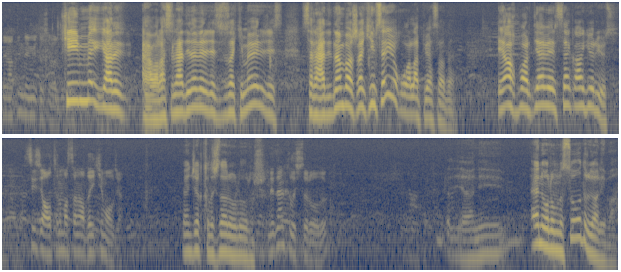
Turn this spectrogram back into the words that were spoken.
Selahattin Demirtaş'a vereceğim. Kim yani e, valla Selahattin'e vereceğiz. Yoksa kime vereceğiz? Selahattin'den başka kimse yok valla piyasada. E AK Parti'ye versek ha görüyoruz. Sizce altılı masanın adayı kim olacak? Bence Kılıçdaroğlu olur. Neden Kılıçdaroğlu? En olumlusu odur galiba.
